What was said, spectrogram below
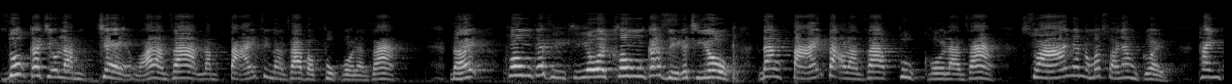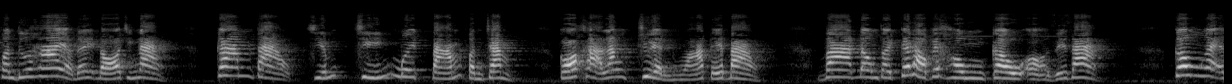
Giúp các chị làm trẻ hóa làn da, làm tái sinh làn da và phục hồi làn da đấy, không các gì chị yêu ơi, không các gì các chị yêu. Đang tái tạo làn da, phục hồi làn da. Xóa nhăn đồng mắt, xóa nhăn cười. Thành phần thứ hai ở đây đó chính là cam thảo chiếm 98% có khả năng chuyển hóa tế bào và đồng thời kết hợp với hồng cầu ở dưới da. Công nghệ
